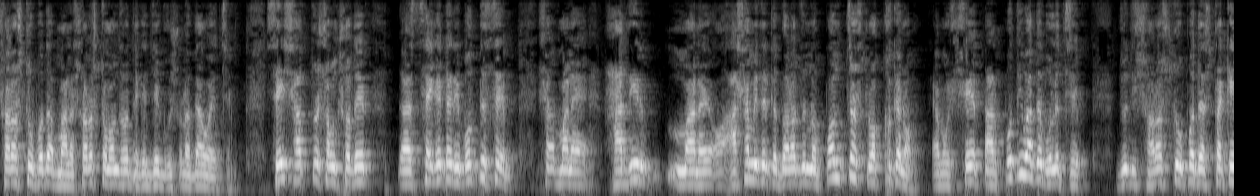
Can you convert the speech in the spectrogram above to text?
স্বরাষ্ট্র উপদে মানে স্বরাষ্ট্র মন্ত্রণালয় থেকে যে ঘোষণা দেওয়া হয়েছে, সেই ছাত্র সংসদের সেক্রেটারি বলতেছে মানে হাদির মানে আসামিদেরকে ধরার জন্য পঞ্চাশ লক্ষ কেন? এবং সে তার প্রতিবাদে বলেছে, যদি স্বরাষ্ট্র উপদেষ্টাকে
